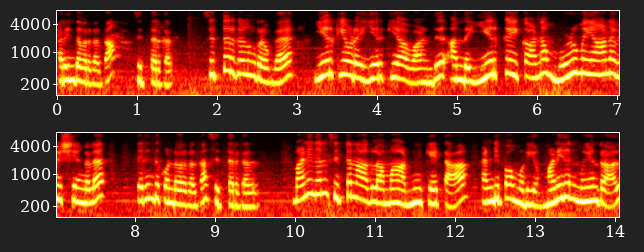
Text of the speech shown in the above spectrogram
அறிந்தவர்கள் தான் சித்தர்கள். சித்தர்கள்ங்கிறவங்க இயற்கையோட இயற்கையா வாழ்ந்து அந்த இயற்கைக்கான முழுமையான விஷயங்களை தெரிந்து கொண்டவர்கள் தான் சித்தர்கள். மனிதன் சித்தன் ஆகலாமா அப்படின்னு கேட்டா கண்டிப்பா முடியும். மனிதன் முயன்றால்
